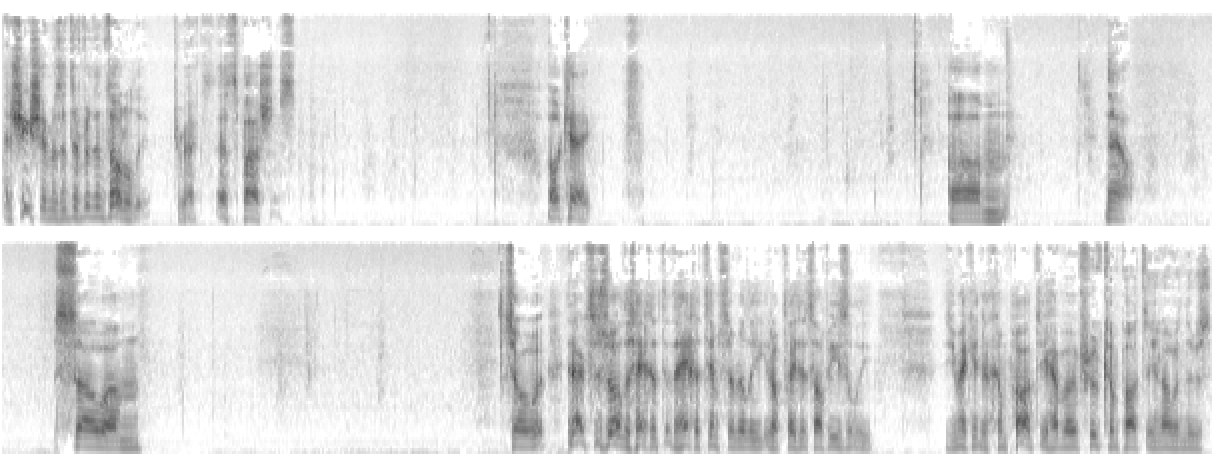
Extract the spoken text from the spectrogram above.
and shishim is a different than totally correct. That's pashas. Okay. Um, now, so um, so in Eretz Israel, the hechat, the hechatimsa really you know plays itself easily. You're making a compote. You have a fruit compote, you know, and there's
